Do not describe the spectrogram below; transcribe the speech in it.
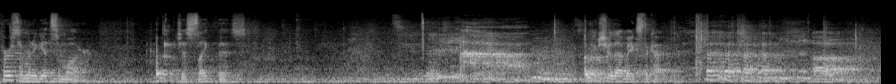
First, I'm gonna get some water, just like this. Make sure that makes the cut. um,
